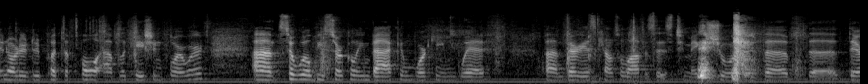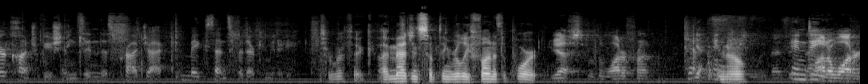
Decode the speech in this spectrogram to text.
in order to put the full application forward. Um, so we'll be circling back and working with um, various council offices to make sure that the, the, their contributions in this project make sense for their community. Terrific. I imagine something really fun at the port. Yes, with the waterfront. You know, Indeed. A lot of water.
